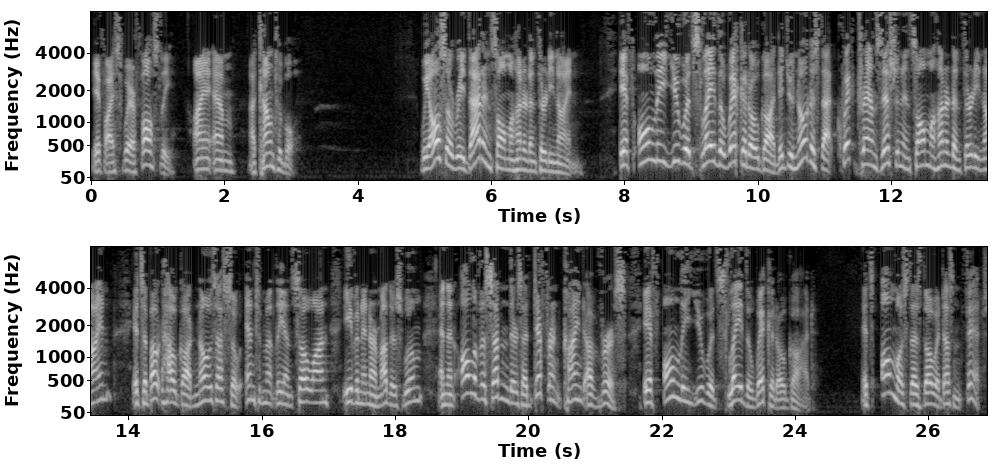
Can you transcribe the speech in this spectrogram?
if I swear falsely. I am accountable. We also read that in Psalm 139. If only you would slay the wicked, O God. Did you notice that quick transition in Psalm 139? It's about how God knows us so intimately and so on, even in our mother's womb. And then all of a sudden there's a different kind of verse. If only you would slay the wicked, O God. It's almost as though it doesn't fit.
